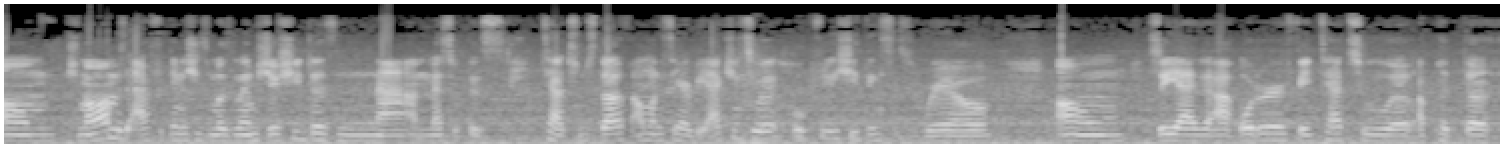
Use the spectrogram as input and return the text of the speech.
Um, she, my mom is African and she's Muslim. She, she does not mess with this tattoo stuff. I want to see her reaction to it. Hopefully she thinks it's real. Um, so yeah, I ordered a fake tattoo. I put the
